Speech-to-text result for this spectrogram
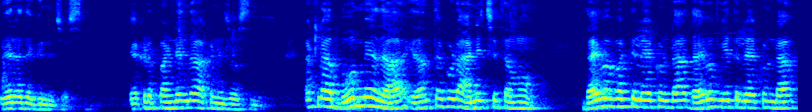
వేరే దగ్గర నుంచి వస్తుంది ఎక్కడ పండిందో అక్కడి నుంచి వస్తుంది అట్లా భూమి మీద ఇదంతా కూడా అనిశ్చితము. దైవభక్తి లేకుండా దైవభీతి లేకుండా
